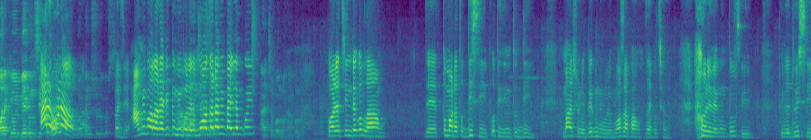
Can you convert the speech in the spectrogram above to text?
ওই আরে শোনো। যে আমি বলার আগে তুমি বলে মজাটা আমি পাইলাম কই? আচ্ছা বলো হ্যাঁ বলো। পরে চিন্তা করলাম যে তোমারটা তো দিছি প্রতিদিন তো দিই। মানুষ শুনে বেগুনি বলে মজা পাওয়া যায় বুঝছ আমি বেগুন তুলছি তুলে ধুইছি।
